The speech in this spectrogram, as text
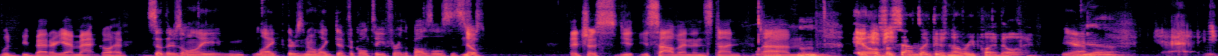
would be better. Yeah, Matt, go ahead. So there's only like there's no like difficulty for the puzzles. It's Nope. just It's just you, you solve it and it's done. Hmm. Um, it also you- sounds like there's no replayability. yeah. Yeah. Yeah, y-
